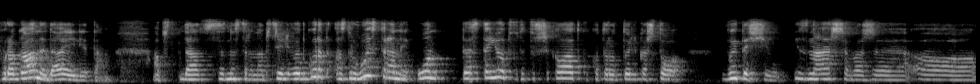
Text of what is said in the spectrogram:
ураганы, да, или там, да, с одной стороны обстреливает город, а с другой стороны он достает вот эту шоколадку, которую только что вытащил из нашего же э,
